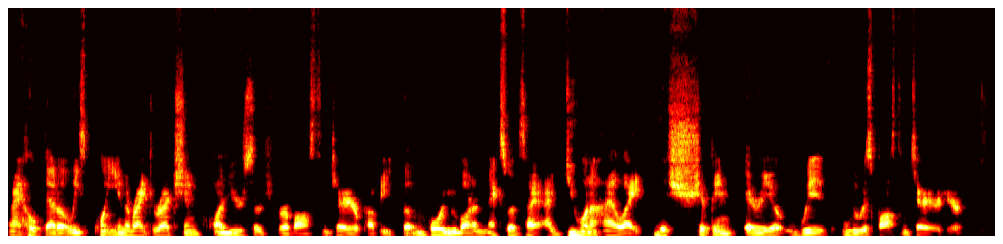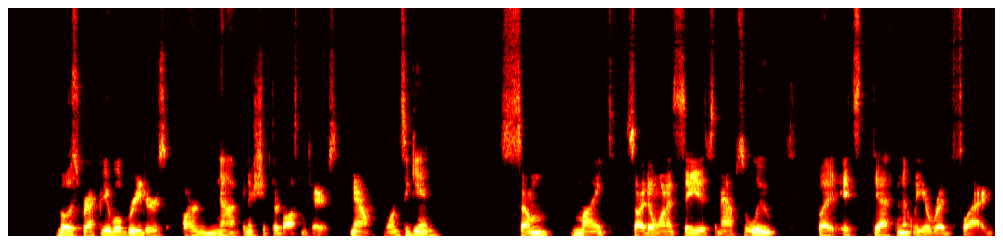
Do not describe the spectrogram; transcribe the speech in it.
and I hope that'll at least point you in the right direction on your search for a Boston Terrier puppy. But before we move on to the next website, I do want to highlight the shipping area with Lewis Boston Terrier here. Most reputable breeders are not going to ship their Boston Terriers. Now, once again, some might, so I don't want to say it's an absolute, but it's definitely a red flag.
